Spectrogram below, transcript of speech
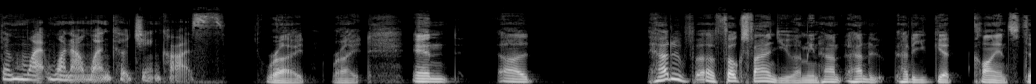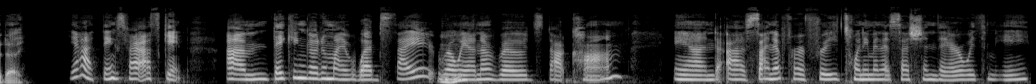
than what one-on-one coaching costs. Right. Right. And uh, how do uh, folks find you? I mean, how how do how do you get clients today? Yeah, thanks for asking. Um, they can go to my website, roannarhodes.com, and uh, sign up for a free 20 minute session there with me.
